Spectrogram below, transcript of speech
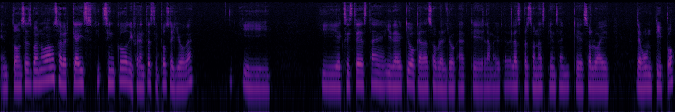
Entonces, bueno, vamos a ver que hay cinco diferentes tipos de yoga y, y existe esta idea equivocada sobre el yoga que la mayoría de las personas piensan que solo hay de un tipo,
